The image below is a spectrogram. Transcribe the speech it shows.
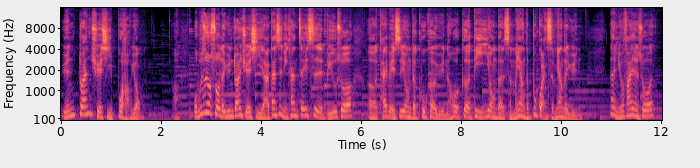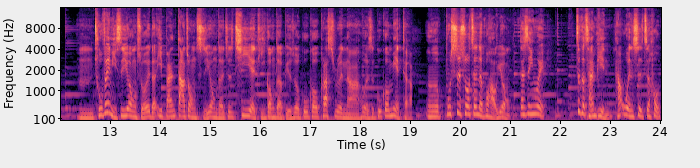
云端学习不好用。我不是说所有的云端学习啊，但是你看这一次，比如说，呃，台北市用的库克云，然后各地用的什么样的，不管什么样的云，那你会发现说，嗯，除非你是用所谓的一般大众使用的，就是企业提供的，比如说 Google Classroom 啊，或者是 Google Meet 啊，呃，不是说真的不好用，但是因为这个产品它问世之后，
